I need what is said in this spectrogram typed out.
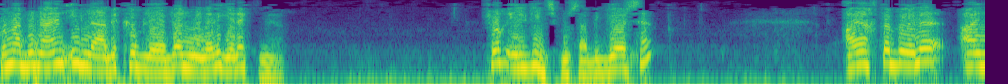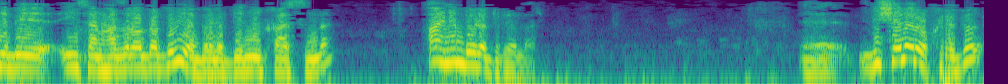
buna binaen illa bir kıbleye dönmeleri gerekmiyor. Çok ilginç Musa bir görsen ayakta böyle aynı bir insan hazır orada duruyor böyle birinin karşısında. Aynen böyle duruyorlar. Ee, bir şeyler okuyordu.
